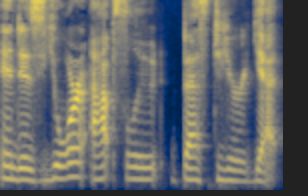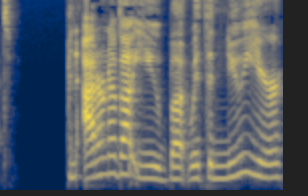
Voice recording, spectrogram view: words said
and is your absolute best year yet. And I don't know about you, but with the new year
